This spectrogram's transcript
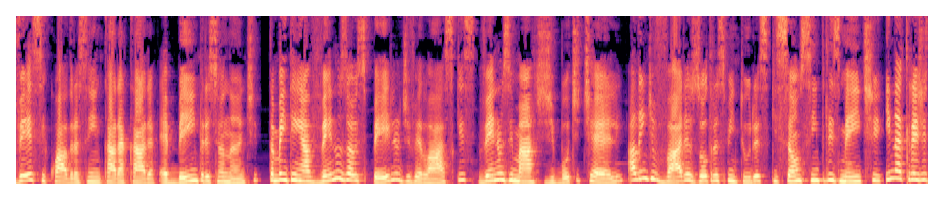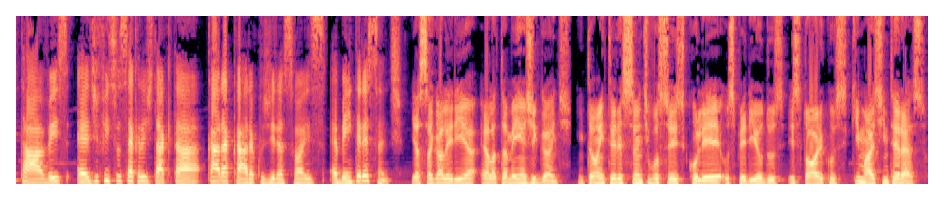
ver esse quadro assim cara a cara é bem impressionante. Também tem a Vênus ao espelho de Velázquez Vênus e Marte de Botticelli, além de várias outras pinturas que são simplesmente inacreditáveis. É difícil você acreditar que tá cara a cara com os girassóis. É bem interessante. E essa galeria, ela também é gigante. Então é interessante você escolher os períodos históricos que mais te interessam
